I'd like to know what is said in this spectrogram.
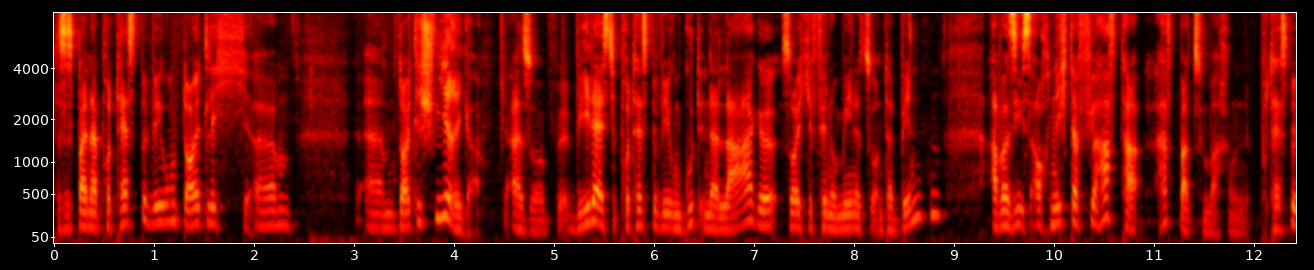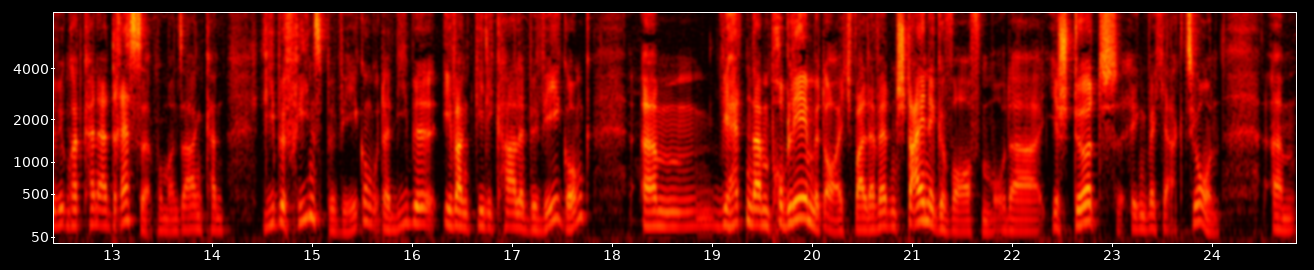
Das ist bei einer Protestbewegung deutlich ähm, ähm, deutlich schwieriger. Also weder ist die Protestbewegung gut in der Lage, solche Phänomene zu unterbinden, aber sie ist auch nicht dafür haftbar zu machen. Eine Protestbewegung hat keine Adresse, wo man sagen kann, liebe Friedensbewegung oder liebe evangelikale Bewegung, ähm, wir hätten da ein Problem mit euch, weil da werden Steine geworfen oder ihr stört irgendwelche Aktionen. Ähm,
